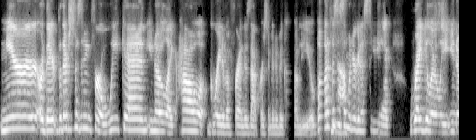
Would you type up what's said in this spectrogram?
near or they're but they're just visiting for a weekend, you know, like how great of a friend is that person going to become to you? But if this yeah. is someone you're going to see like regularly you know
